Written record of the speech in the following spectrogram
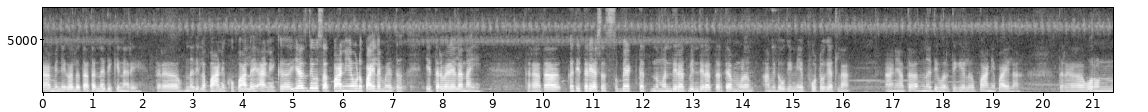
आम्ही निघालो तर आता नदी किनारे. तर नदीला पाणी खूप आलं आहे आणि क याच दिवसात पाणी एवढं पाहायला मिळतं. इतर वेळेला नाही. तर आता कधीतरी असंच भेटतात मंदिरात बिंदिरात. तर त्यामुळं आम्ही दोघींनी एक फोटो घेतला. आणि आता नदीवरती गेलं पाणी पाहायला. तर वरून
